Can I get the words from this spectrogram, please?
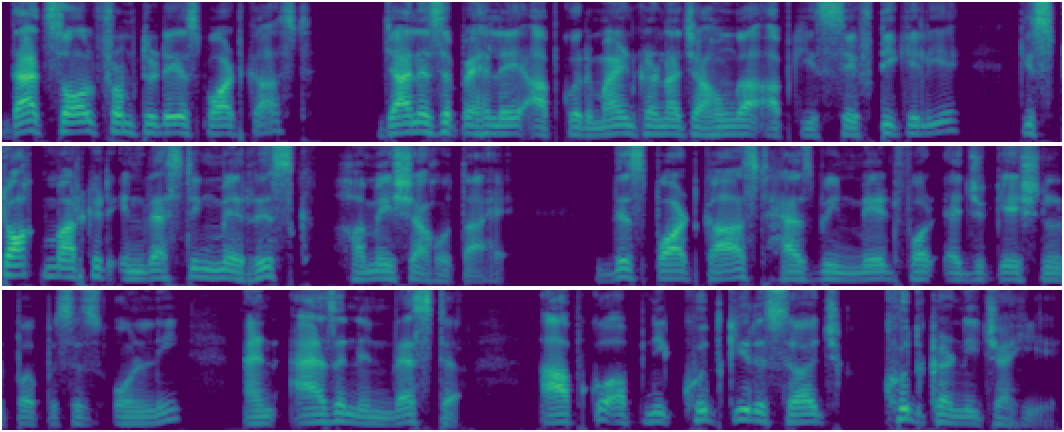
That's all from today's podcast जाने से पहले आपको रिमाइंड करना चाहूँगा आपकी सेफ्टी के लिए। कि स्टॉक मार्केट इन्वेस्टिंग में रिस्क हमेशा होता है। This podcast has been made for educational purposes only and as an investor आपको अपनी खुद की रिसर्च खुद करनी चाहिए।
